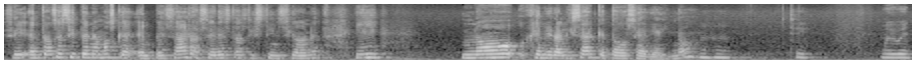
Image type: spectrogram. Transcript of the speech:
¿Sí? Entonces sí tenemos que empezar a hacer estas distinciones y no generalizar que todo sea gay, ¿no? Sí, muy bien.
